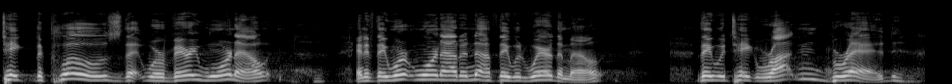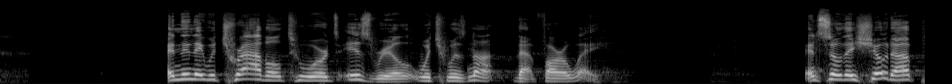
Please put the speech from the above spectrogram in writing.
take the clothes that were very worn out, and if they weren't worn out enough, they would wear them out. They would take rotten bread, and then they would travel towards Israel, which was not that far away. And so they showed up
